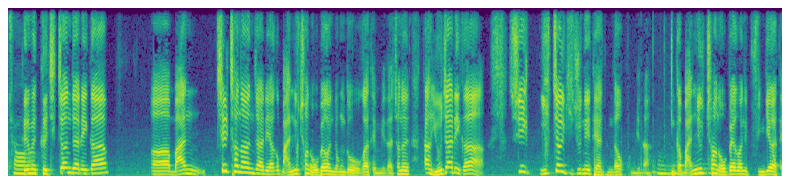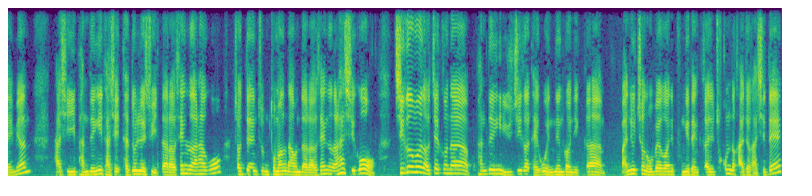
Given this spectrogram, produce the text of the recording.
그렇죠. 그러면 그 직전 자리가 어, 17,000원짜리하고 16,500원 정도가 됩니다. 저는 딱이 자리가 수익 익절 기준이 돼야 된다고 봅니다. 음. 그러니까 16,500원이 붕괴가 되면 다시 이 반등이 다시 되돌릴 수 있다라고 생각을 하고 저 때는 좀 도망 나온다라고 생각을 하시고 지금은 어쨌거나 반등이 유지가 되고 있는 거니까 16,500원이 붕괴된까지 조금 더 가져가시되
